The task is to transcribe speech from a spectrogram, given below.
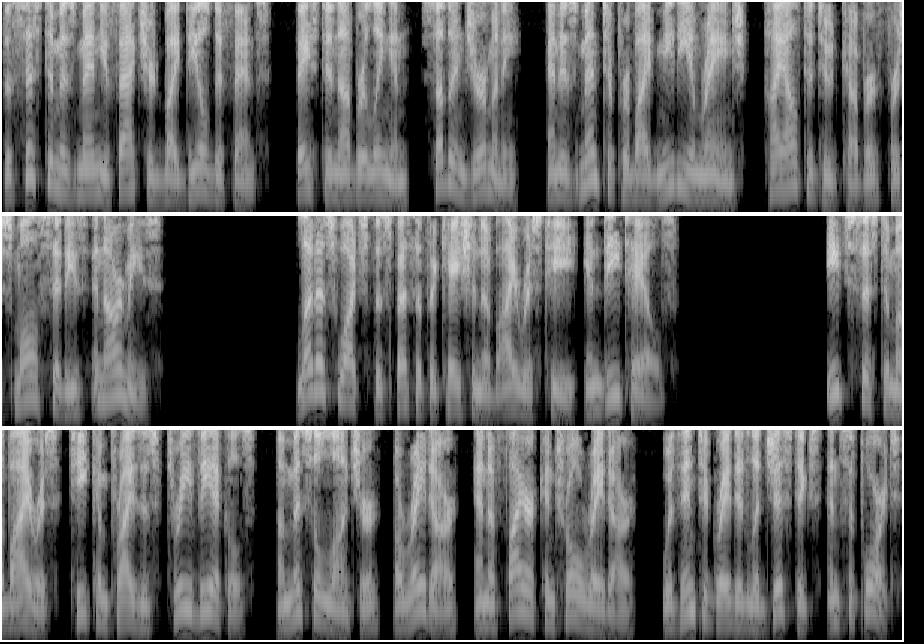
The system is manufactured by Diehl Defense, based in Überlingen, southern Germany, and is meant to provide medium-range, high-altitude cover for small cities and armies. Let us watch the specification of IRIS-T in details. Each system of IRIS-T comprises three vehicles, a missile launcher, a radar, and a fire control radar, with integrated logistics and support.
